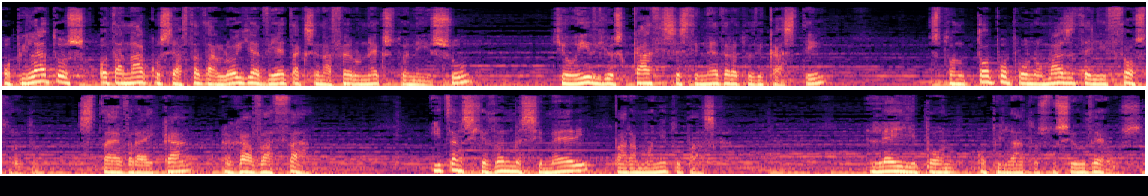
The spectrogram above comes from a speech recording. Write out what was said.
Ο Πιλάτος όταν άκουσε αυτά τα λόγια διέταξε να φέρουν έξω τον Ιησού και ο ίδιος κάθισε στην έδρα του δικαστή στον τόπο που ονομάζεται Λιθόστρωτο, στα εβραϊκά Γαβαθά. Ήταν σχεδόν μεσημέρι παραμονή του Πάσχα. Λέει λοιπόν ο Πιλάτος στους Ιουδαίους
